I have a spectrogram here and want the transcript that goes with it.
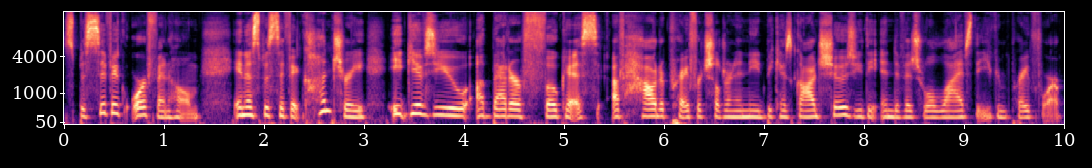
specific orphan home, in a specific country, it gives you a better focus of how to pray for children in need because God shows you the individual lives that you can pray for.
